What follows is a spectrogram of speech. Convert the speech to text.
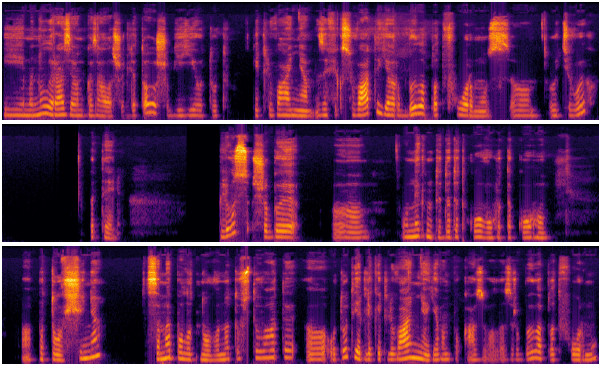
І минулий раз я вам казала, що для того, щоб її отут кетлювання зафіксувати, я робила платформу з е, лицьових петель. Плюс, щоб е, уникнути додаткового такого потовщення, саме полотно воно товстувати. Е, Отут я для кетлювання, я вам показувала, зробила платформу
